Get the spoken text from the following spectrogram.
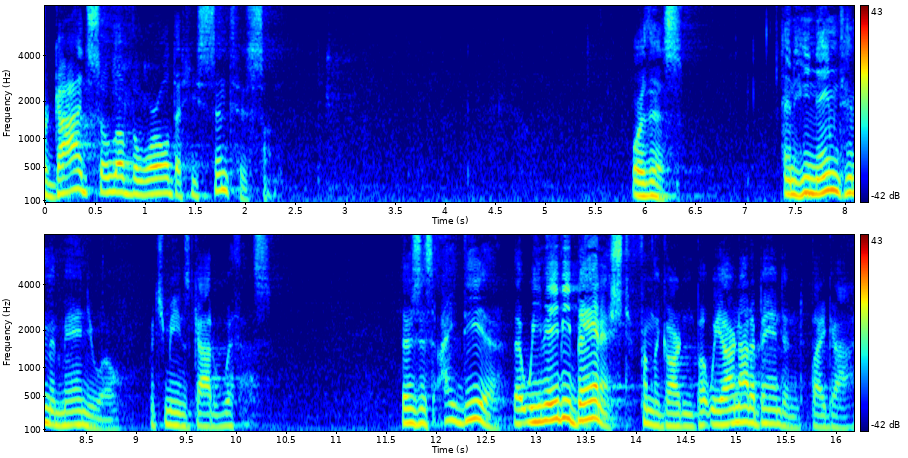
For God so loved the world that he sent his Son. Or this, and he named him Emmanuel, which means God with us. there's this idea that we may be banished from the garden, but we are not abandoned by God.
